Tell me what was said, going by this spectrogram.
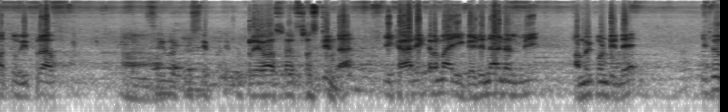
ಮತ್ತು ವಿಪ್ರ ಆ, ವಿಪ್ರವಾಸ ಟ್ರಸ್ಟಿಂದ ಈ ಕಾರ್ಯಕ್ರಮ ಈ ಗಡಿನಾಡಲ್ಲಿ ಹಮ್ಮಿಕೊಂಡಿದೆ. ಇದು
